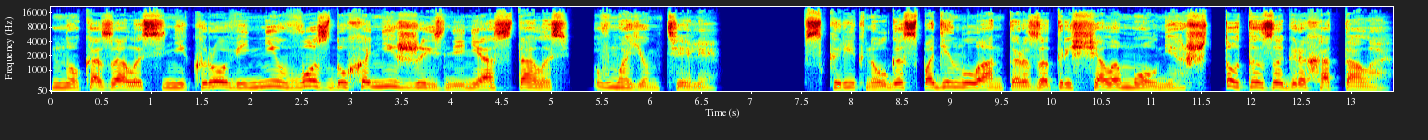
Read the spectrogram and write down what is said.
Но, казалось, ни крови, ни воздуха, ни жизни не осталось в моем теле. Вскрикнул господин Лантер, затрещала молния, что-то загрохотало.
